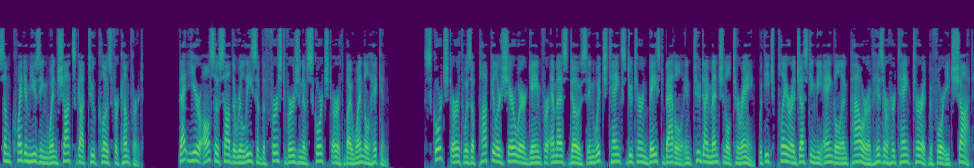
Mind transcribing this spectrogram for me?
some quite amusing when shots got too close for comfort. That year also saw the release of the first version of Scorched Earth by Wendell Hicken. Scorched Earth was a popular shareware game for MS-DOS in which tanks do turn-based battle in two-dimensional terrain, with each player adjusting the angle and power of his or her tank turret before each shot.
